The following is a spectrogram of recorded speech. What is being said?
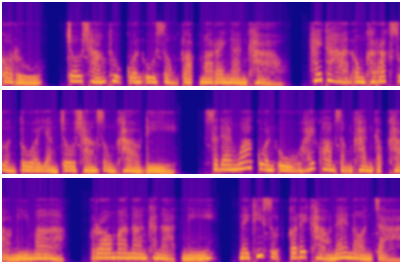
ก็รู้ โจฉางถูกกวนอูส่งกลับมารายงานข่าว ให้ทหารองครักษ์ส่วนตัวอย่างโจฉางส่งข่าวดี แสดงว่ากวนอูให้ความสำคัญกับข่าวนี้มาก รอมานานขนาดนี้ ในที่สุดก็ได้ข่าวแน่นอนจาก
